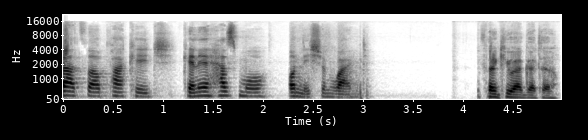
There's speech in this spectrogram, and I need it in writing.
That's our package. Kene has more on Nationwide. Thank you, Agatha.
